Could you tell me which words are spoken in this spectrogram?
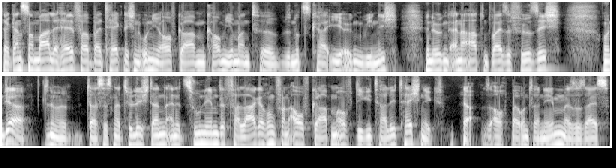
der ganz normale Helfer bei täglichen Uni-Aufgaben. Kaum jemand äh, benutzt KI irgendwie nicht in irgendeiner Art und Weise für sich. Und ja, das ist natürlich dann eine zunehmende Verlagerung von Aufgaben auf digitale Technik. Ja, auch bei Unternehmen, also sei es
